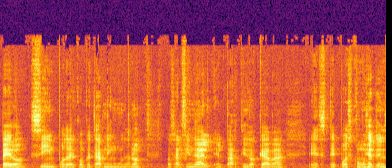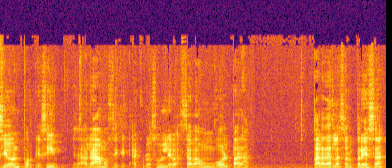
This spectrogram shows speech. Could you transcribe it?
pero sin poder concretar ninguna, ¿no? Entonces al final el partido acaba este, pues con mucha tensión, porque sí, hablábamos de que a Cruz Azul le bastaba un gol para, para dar la sorpresa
